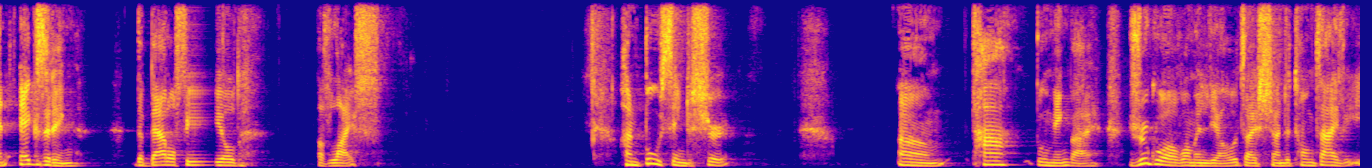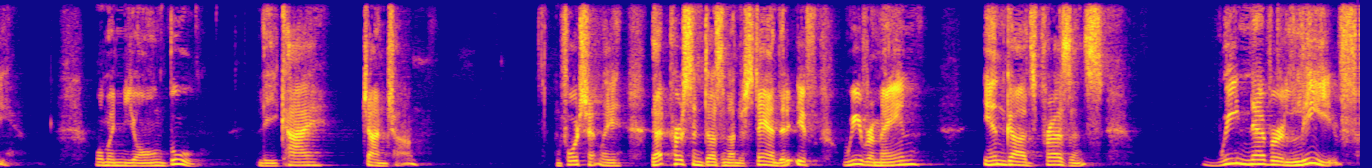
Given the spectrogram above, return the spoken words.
and exiting the battlefield of life. 很不幸的是，嗯，他不明白，如果我们留在神的同在里，我们永不离开战场。Unfortunately, that person doesn't understand that if we remain in God's presence, we never leave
